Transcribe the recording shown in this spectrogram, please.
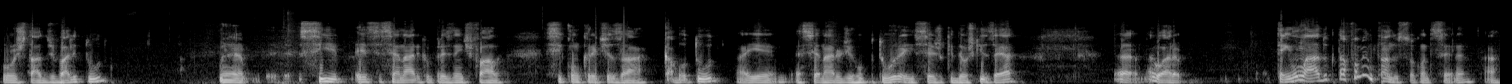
para um estado de vale tudo. É, se esse cenário que o presidente fala se concretizar, acabou tudo. Aí é, é cenário de ruptura e seja o que Deus quiser. É, agora, tem um lado que está fomentando isso acontecer, né? A,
